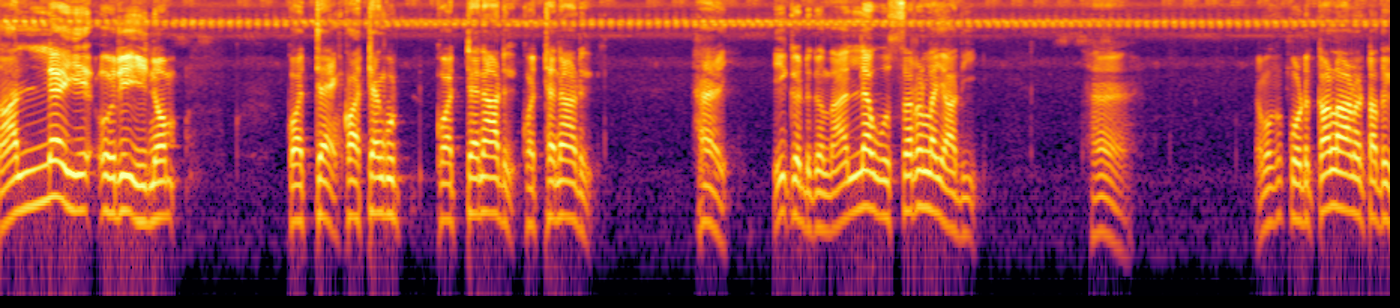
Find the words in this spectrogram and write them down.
നല്ല ഒരു ഇനം കൊറ്റൻ കൊറ്റൻ കു കൊറ്റനാട് കൊറ്റനാട്. ഹേ ഈ കെടുക്കുന്ന നല്ല ഉസറുള്ള ജാതി. ഹേ നമുക്ക് കൊടുക്കാനുള്ളതാണ് ഇട്ടത്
